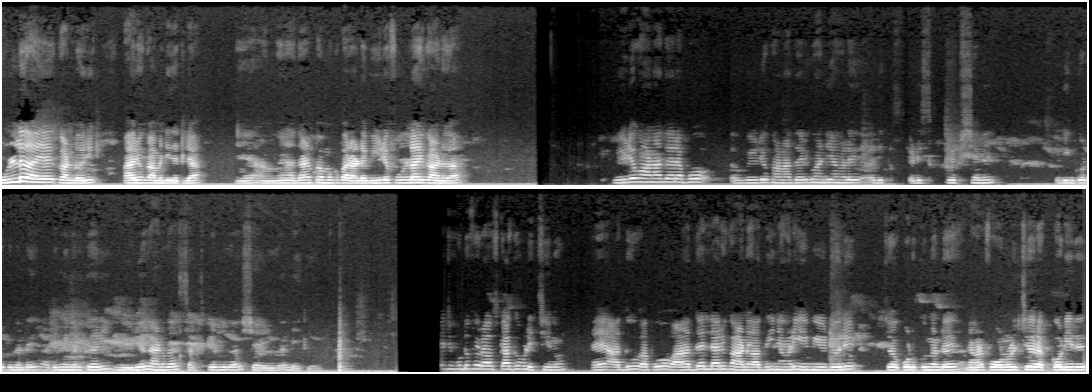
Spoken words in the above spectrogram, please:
ഫുള്ള് ആയി കണ്ടവർ ആരും കമന്റ് ചെയ്തിട്ടില്ല. അങ്ങനെ അതാണ് ഇപ്പോൾ നമുക്ക് പറയാനുള്ളത്. വീഡിയോ ഫുള്ളായി കാണുക. വീഡിയോ കാണാത്തവരപ്പോൾ വീഡിയോ കാണാത്തവർക്ക് വേണ്ടി ഞങ്ങൾ ഡിസ്ക്രിപ്ഷനിൽ ലിങ്ക് കൊടുക്കുന്നുണ്ട്. അതിൽ നിങ്ങൾ കയറി വീഡിയോ കാണുക സബ്സ്ക്രൈബ് ചെയ്യുക ഷെയർ ചെയ്യുക ലൈക്ക് ചെയ്യുക. ഫുഡ് ഫിറോസ്കാക്ക് വിളിച്ചിരുന്നു. ഏ അത് അപ്പോൾ അതെല്ലാവരും കാണുക. അത് ഞങ്ങൾ ഈ വീഡിയോയിൽ കൊടുക്കുന്നുണ്ട്. ഞങ്ങൾ ഫോൺ വിളിച്ച് റെക്കോർഡ് ചെയ്ത്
